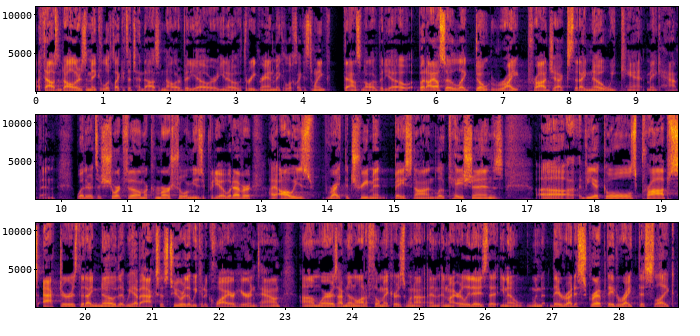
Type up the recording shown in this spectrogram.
a thousand dollars and make it look like it's a ten thousand dollar video or you know three grand make it look like it's twenty thousand dollar video but i also like don't write projects that i know we can't make happen whether it's a short film or commercial or music video whatever i always write the treatment based on locations uh, vehicles, props, actors that I know that we have access to or that we could acquire here in town. Um, whereas I've known a lot of filmmakers when I, in, in my early days that, you know, when they write a script, they'd write this like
